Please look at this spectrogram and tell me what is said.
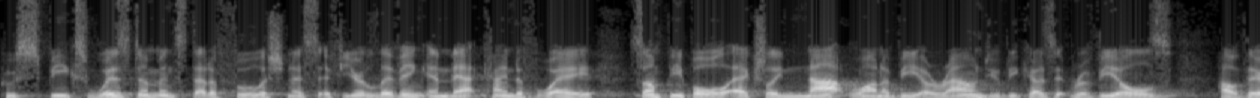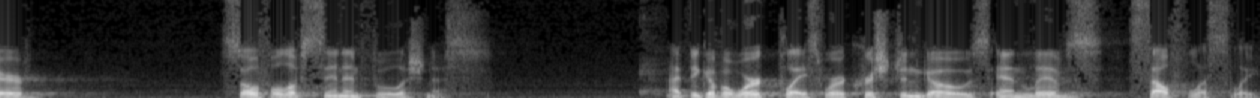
who speaks wisdom instead of foolishness, if you're living in that kind of way, some people will actually not want to be around you because it reveals how they're so full of sin and foolishness. I think of a workplace where a Christian goes and lives selflessly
